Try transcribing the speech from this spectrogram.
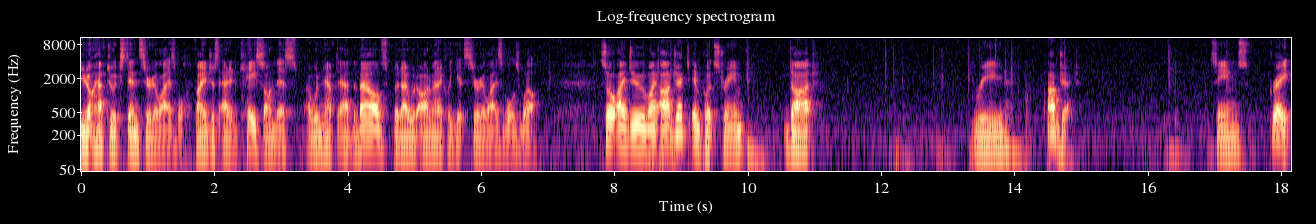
you don't have to extend serializable. If I had just added case on this, I wouldn't have to add the vals, but I would automatically get serializable as well. So I do my object input stream dot read object. Seems great.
